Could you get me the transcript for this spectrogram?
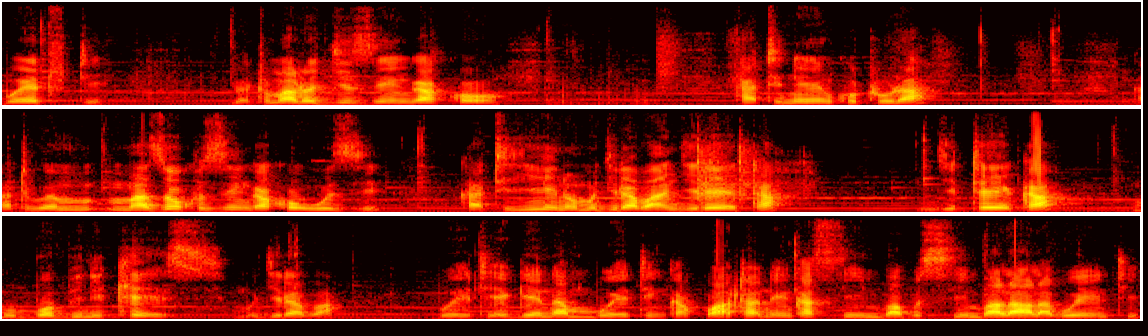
bwe tuti bwe tumala ogizingako kati nenkutula kati bwe mmaze okuzingako wuzi kati yiino mugiraba ngireeta ngiteeka mu bobini case. Mugiraba bweti egendamu bweti nkakwata nenkasimba busimbalaala bwenti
